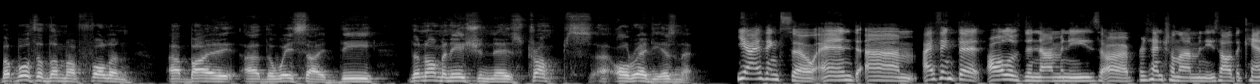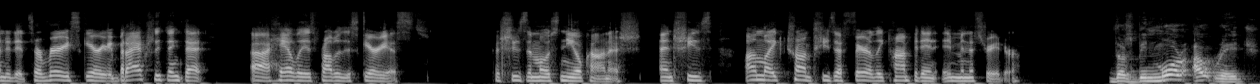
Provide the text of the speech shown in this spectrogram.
But both of them have fallen uh, by uh, the wayside. The the nomination is Trump's already, isn't it? Yeah, I think so. And um, I think that all of the nominees, uh, potential nominees, all the candidates are very scary. But I actually think that uh, Haley is probably the scariest because she's the most neoconish. And she's, unlike Trump, she's a fairly competent administrator. There's been more outrage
